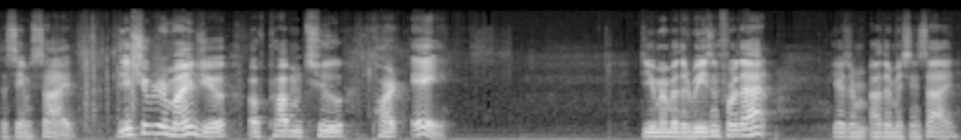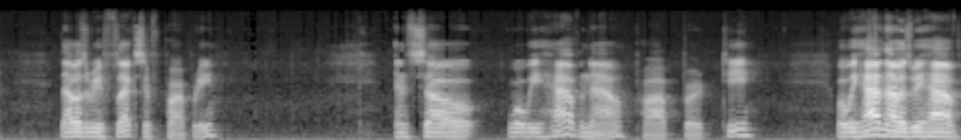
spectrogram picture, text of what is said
the same side. This should remind you of problem 2, part A. Do you remember the reason for that? Here's our other missing side. That was a reflexive property. And so what we have now, property, what we have now is we have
